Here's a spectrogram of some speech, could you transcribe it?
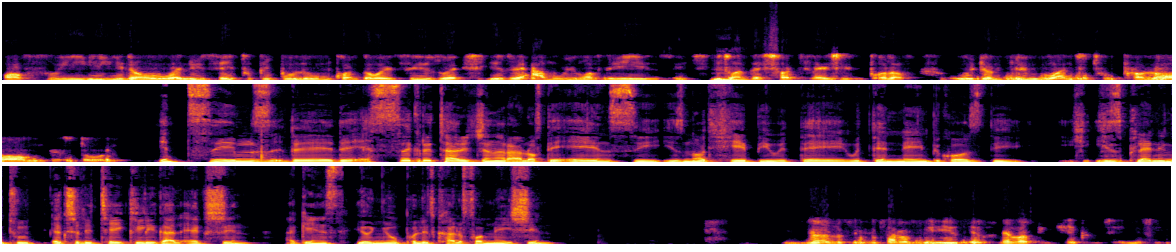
of you know when you say to people wesizwe is the arm wing of the ANC, it mm. was the short version because of we don't we want to prolong the story. It seems the, the Secretary General of the ANC is not happy with the with the name because the he's planning to actually take legal action against your new political formation. No, the Secretary of the ANC has never been happy with anything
